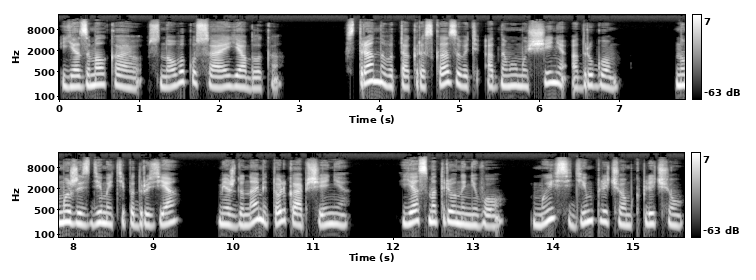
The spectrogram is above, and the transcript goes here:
Я замолкаю, снова кусая яблоко. Странно вот так рассказывать одному мужчине о другом. Но мы же с Димой типа друзья. Между нами только общение. Я смотрю на него. Мы сидим плечом к плечу.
